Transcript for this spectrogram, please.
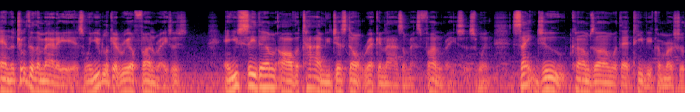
And the truth of the matter is, when you look at real fundraisers, and you see them all the time, you just don't recognize them as fundraisers. When St. Jude comes on with that TV commercial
